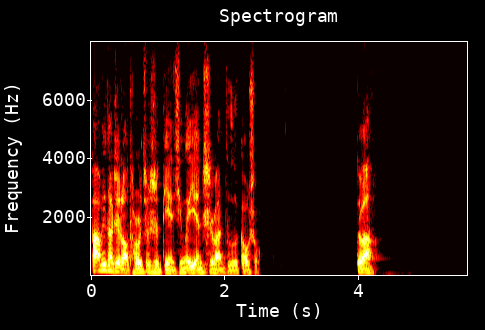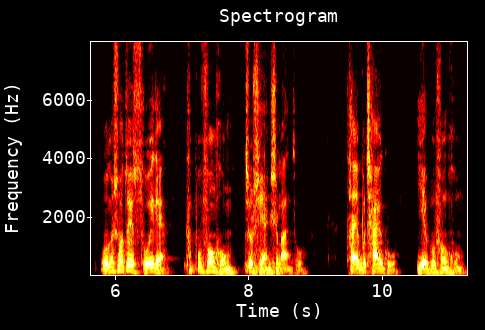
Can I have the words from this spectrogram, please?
巴菲特这老头就是典型的延迟满足的高手，对吧？我们说最俗一点，他不分红就是延迟满足，他也不拆股，也不分红。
